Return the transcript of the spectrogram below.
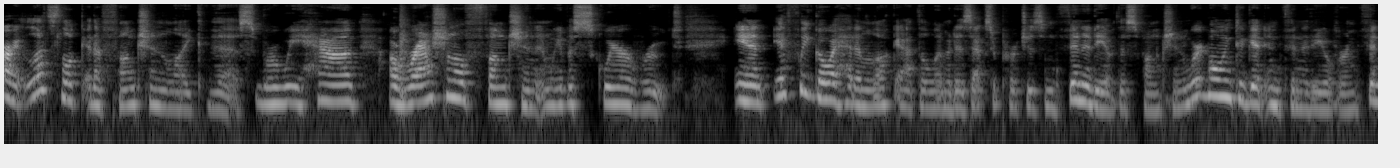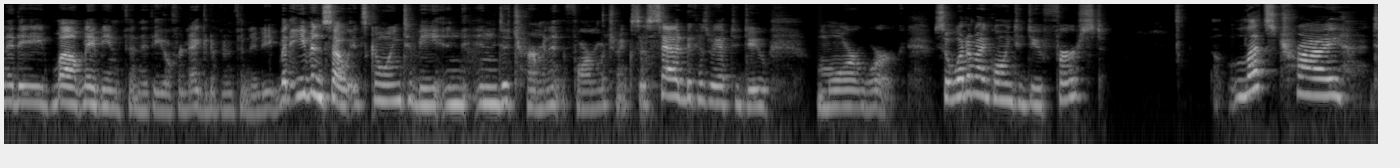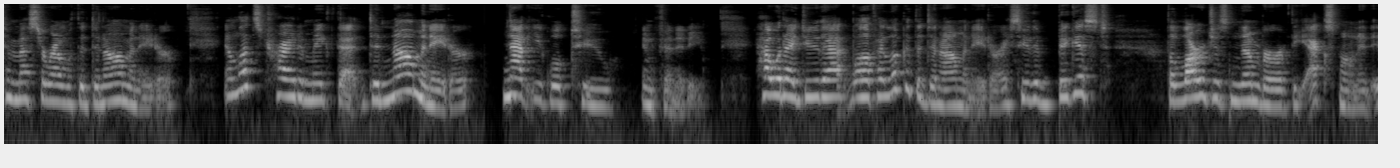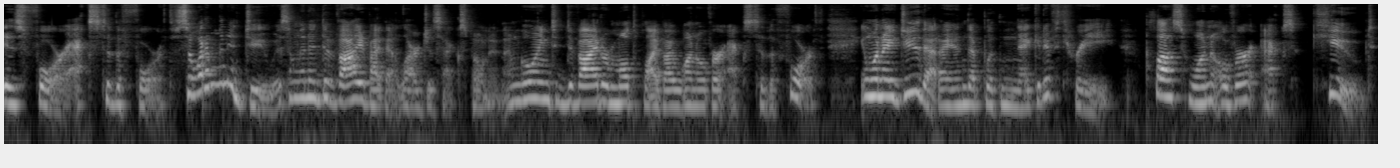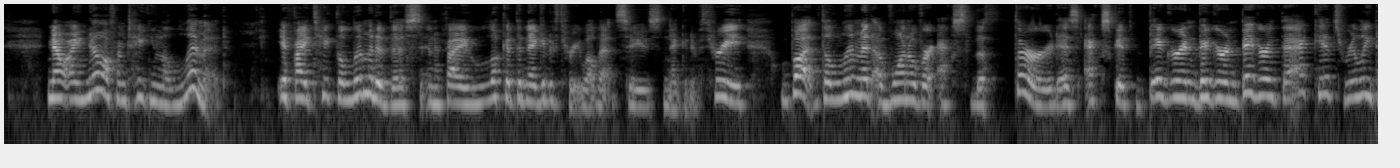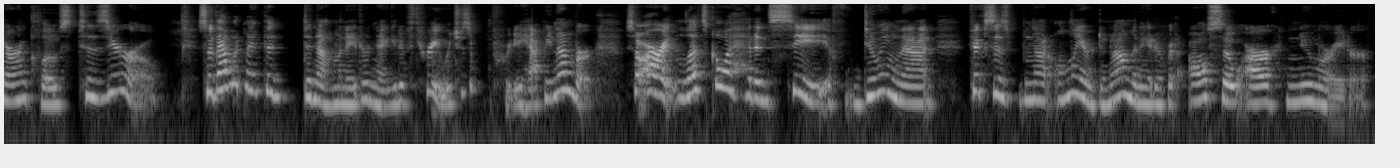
All right, let's look at a function like this, where we have a rational function and we have a square root. And if we go ahead and look at the limit as x approaches infinity of this function, we're going to get infinity over infinity, well, maybe infinity over negative infinity, but even so, it's going to be in indeterminate form, which makes us sad because we have to do more work. So what am I going to do first? Let's try to mess around with the denominator. And let's try to make that denominator not equal to infinity. How would I do that? Well, if I look at the denominator, I see the biggest, the largest number of the exponent is 4, x to the fourth. So what I'm going to do is I'm going to divide by that largest exponent. I'm going to divide or multiply by 1 over x to the fourth. And when I do that, I end up with negative 3 plus 1 over x cubed. Now I know if I'm taking the limit, if I take the limit of this and if I look at the negative 3, well that says negative 3, but the limit of 1 over x to the third, as x gets bigger and bigger and bigger, that gets really darn close to 0. So that would make the denominator negative 3, which is a pretty happy number. So all right, let's go ahead and see if doing that fixes not only our denominator, but also our numerator.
